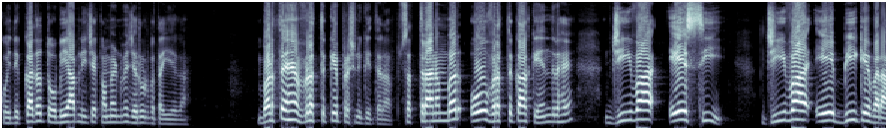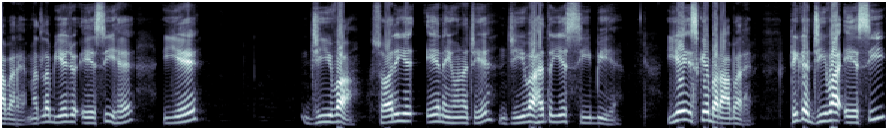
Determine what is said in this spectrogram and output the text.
कोई दिक्कत हो तो भी आप नीचे कमेंट में ज़रूर बताइएगा। बढ़ते हैं वृत्त के प्रश्न की तरफ़। सत्रह नंबर, ओ वृत्त का केंद्र है। जीवा ए सी, जीवा ए बी के बराबर है। मतलब ये जो ए सी है, ये जीवा, सॉरी, ये ए नहीं होना चाहिए। जीवा है तो ये सी बी है। ये इसके बराबर है। ठीक है, जीवा ए सी,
